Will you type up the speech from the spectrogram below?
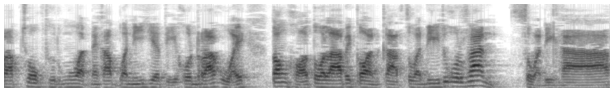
รับโชคทุกงวดนะครับ วันนี้เฮียตีคนรักหวยต้องขอตัวลาไปก่อนกับสวัสดีทุกคนท่าน สวัสดีครับ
